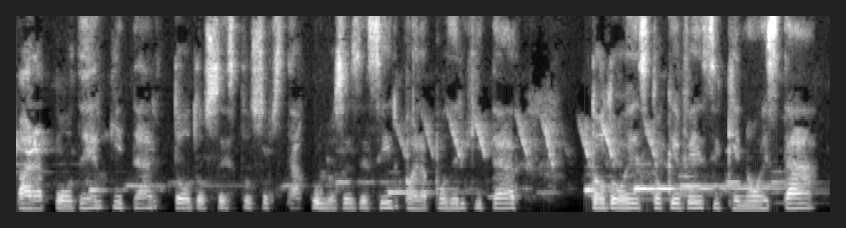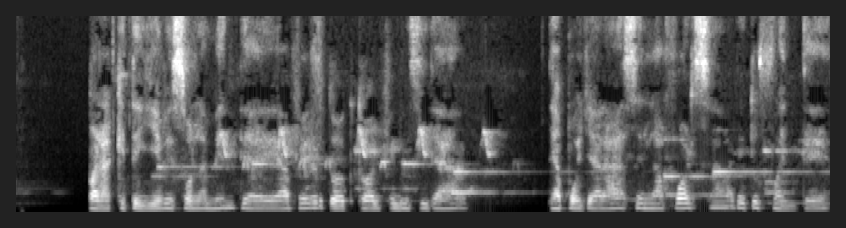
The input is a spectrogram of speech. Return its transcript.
para poder quitar todos estos obstáculos, es decir, para poder quitar todo esto que ves y que no está para que te lleves solamente a ver tu actual felicidad. Te apoyarás en la fuerza de tu fuente,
